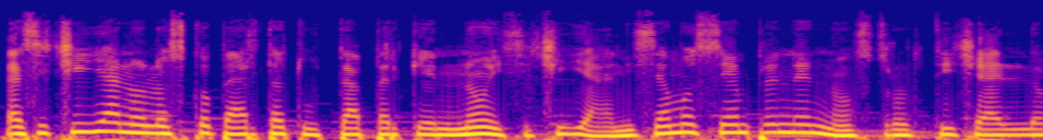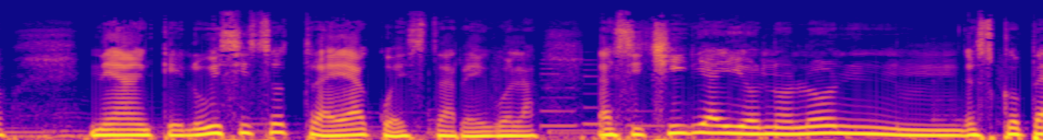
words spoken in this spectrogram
La Sicilia non l'ho scoperta tutta perché noi siciliani siamo sempre nel nostro orticello, neanche lui si sottrae a questa regola. La Sicilia io non l'ho mm, scoperta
